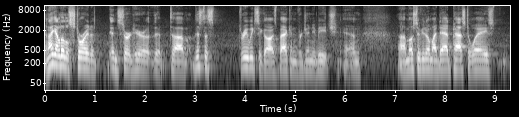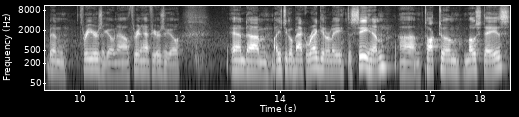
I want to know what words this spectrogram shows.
And I got a little story to insert here that um, just this three weeks ago, I was back in Virginia Beach. And uh, most of you know my dad passed away. It's been three years ago now, three and a half years ago. And um, I used to go back regularly to see him, um, talk to him most days.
